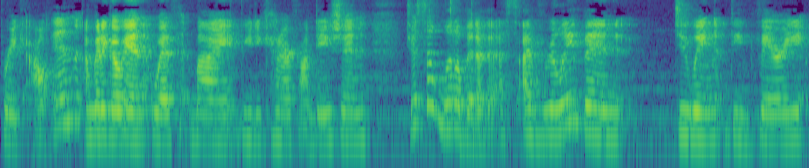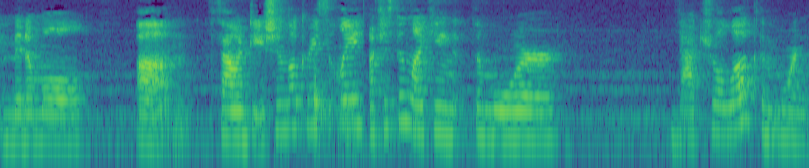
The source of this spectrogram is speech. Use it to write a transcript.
break out in. I'm gonna go in with my Beautycounter foundation, just a little bit of this. I've really been doing the very minimal um, foundation look recently. I've just been liking the more natural look, the more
